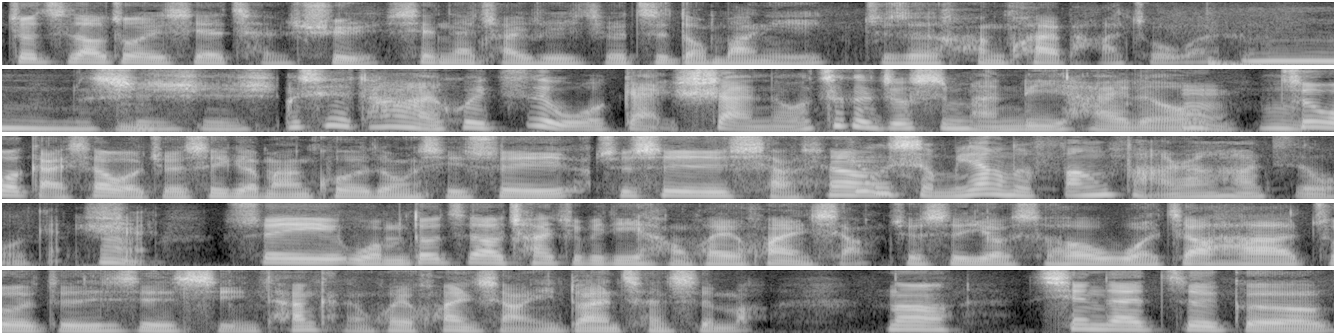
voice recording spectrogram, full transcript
就知道做一些程序，现在 ChatGPT 就自动帮你，就是很快把它做完。嗯，是是是，而且它还会自我改善哦，这个就是蛮厉害的哦。嗯，自我改善我觉得是一个蛮酷的东西，所以就是想象用什么样的方法让它自我改善。嗯，所以我们都知道 ChatGPT 很会幻想，就是有时候我叫它做这些事情，它可能会幻想一段程式码。那现在这个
